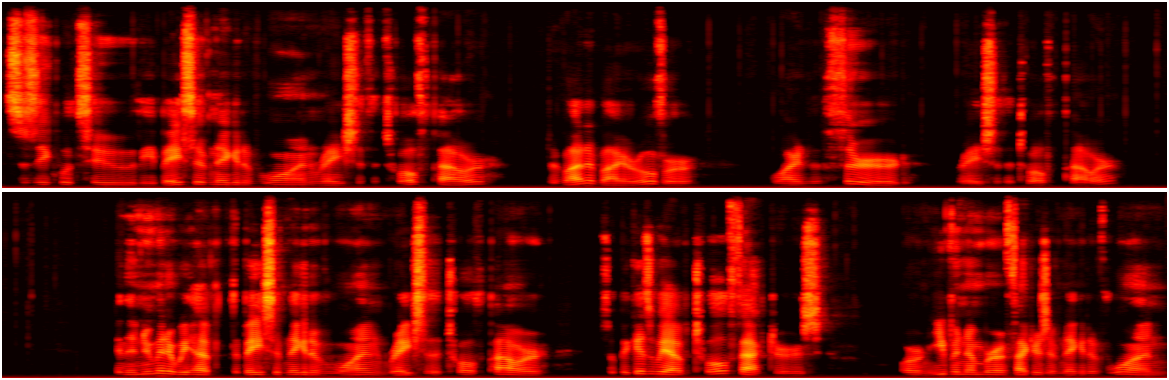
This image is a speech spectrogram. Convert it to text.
This is equal to the base of negative 1 raised to the 12th power divided by or over y to the third raised to the 12th power. In the numerator we have the base of negative 1 raised to the 12th power so because we have 12 factors, or an even number of factors of negative 1,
